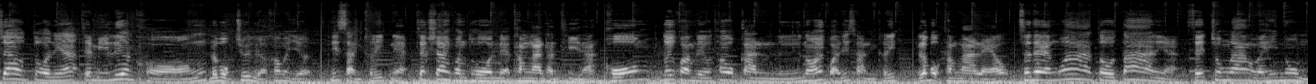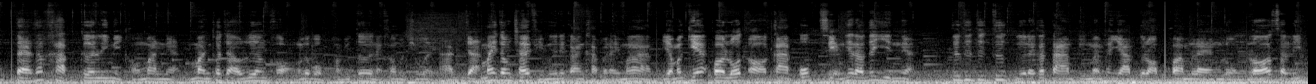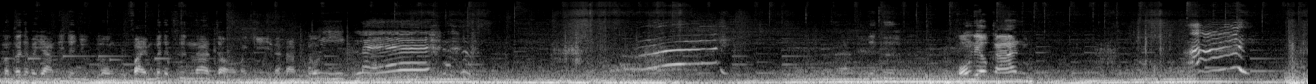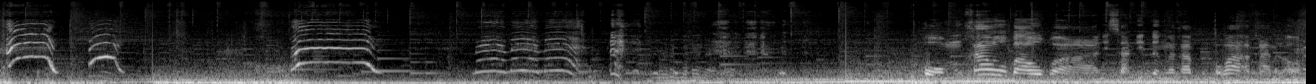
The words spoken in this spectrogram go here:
เจ้าตัวเนี้ยจะมีเรื่องของระบบช่วยเหลือเข้ามาเยอะนิสสันคลิกเนี่ย traction control เนี่ยทำงานทันทีนะ โค้ง ด้วยความเร็วเท่ากัน หรือน้อยกว่านิสสันคลิก ระบบทำงานแล้ว แสดงว่าโตต้าเนี่ยเซตช่วงล่างเอาไว้ให้นุ่ม แต่ถ้าขับเกินลิมิตของมันเนี่ยมันก็จะเอาเรื่องของระบบคอมพิวเตอร์เนี่ยเข้ามาช่วย อาจจะไม่ต้องใช้ฝีมือในการขับอะไรมาก อย่างเมื่อกี้พอรถออกอาการปุ๊บเสียงที่เราได้ยินเนี่ยตึ๊กตึ๊กตึ๊กหรืออะไรก็ตามคือมันพยายามดรอปความแรงลงล้อสลิปมันก็จะพยายามที่จะหยุดลงไฟมันก็จะขึ้นหน้าจอเมื่อกี้นะครับอีกแล้ว โค้งเดียวกันผมเข้าเบากว่านิสสันนิดนึงนะครับ เพราะว่าอาการมันออก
